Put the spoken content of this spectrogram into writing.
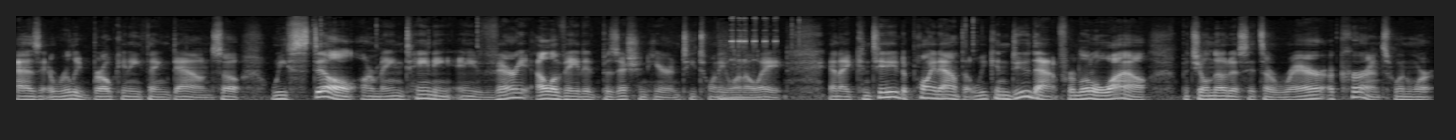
as it really broke anything down. So we still are maintaining a very elevated position here in T2108. And I continue to point out that we can do that for a little while, but you'll notice it's a rare occurrence when we're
